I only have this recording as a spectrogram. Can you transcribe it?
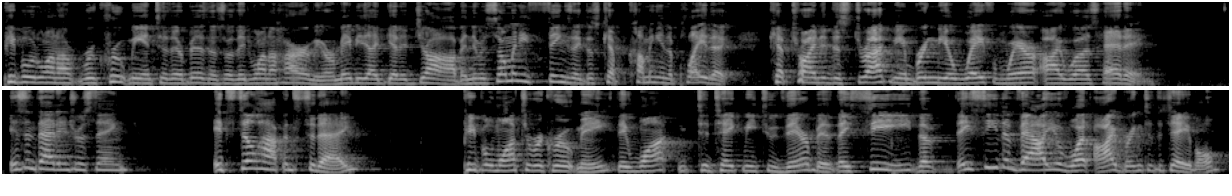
people would want to recruit me into their business or they'd want to hire me or maybe I'd get a job. And there were so many things that just kept coming into play that kept trying to distract me and bring me away from where I was heading. Isn't that interesting? It still happens today people want to recruit me. They want to take me to their business. They see the they see the value of what I bring to the table,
